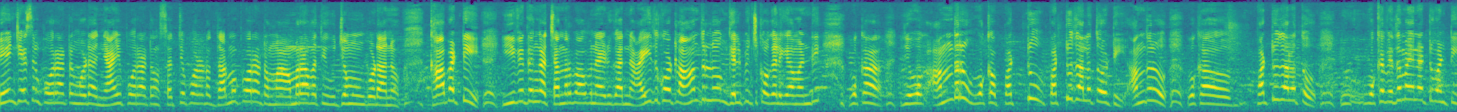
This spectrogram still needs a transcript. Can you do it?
మేము చేసిన పోరాటం కూడా న్యాయ పోరాటం సత్య పోరాటం ధర్మ పోరాటం మా అమరావతి ఉద్యమం కూడాను. కాబట్టి ఈ విధంగా చంద్రబాబు నాయుడు గారిని ఐదు కోట్ల ఆంధ్రులు గెలిపించుకోగలిగామండి. ఒక అందరూ ఒక పట్టు పట్టుదలతోటి అందరూ ఒక పట్టుదలతో ఒక విధమైనటువంటి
